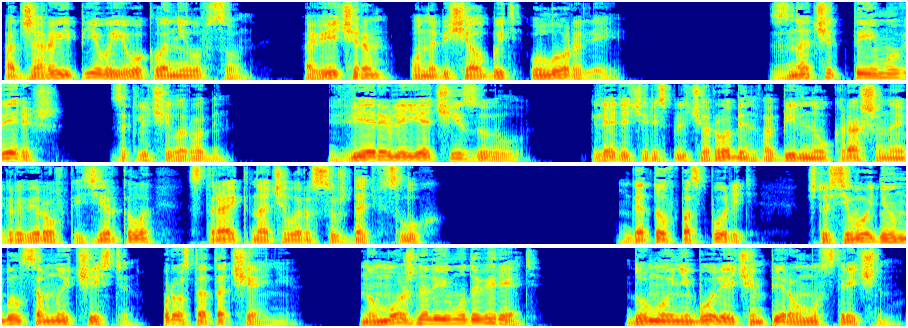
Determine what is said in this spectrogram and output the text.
От жары и пива его клонило в сон, а вечером он обещал быть у Лорелей. «Значит, ты ему веришь?» – заключила Робин. «Верю ли я Чизуэлу? Глядя через плечо Робин в обильно украшенное гравировкой зеркало, Страйк начал рассуждать вслух. Готов поспорить, что сегодня он был со мной честен, просто от отчаяния. Но можно ли ему доверять? Думаю, не более, чем первому встречному.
